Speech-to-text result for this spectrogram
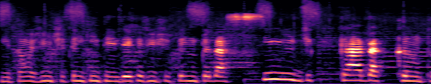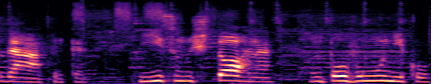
Então a gente tem que entender que a gente tem um pedacinho de cada canto da África. E isso nos torna um povo único,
